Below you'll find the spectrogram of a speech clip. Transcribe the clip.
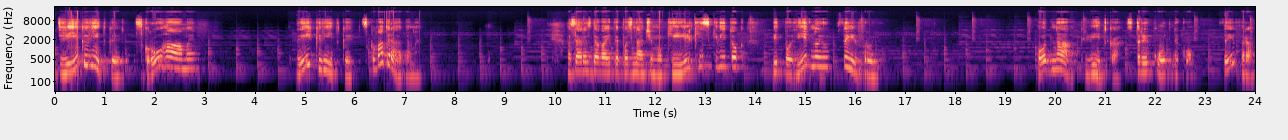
дві квітки з кругами, три квітки з квадратами. А зараз давайте позначимо кількість квіток відповідною цифрою. Одна квітка з трикутником цифра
